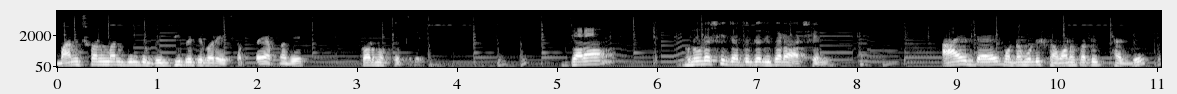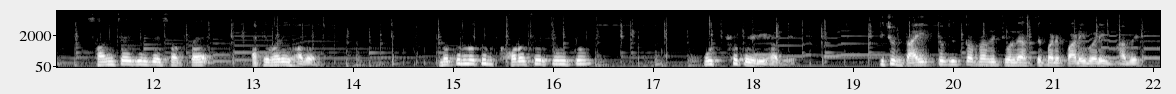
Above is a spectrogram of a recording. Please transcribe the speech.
মান সম্মান কিন্তু বৃদ্ধি পেতে পারে এই সপ্তাহে আপনাদের কর্মক্ষেত্রে। যারা ধনুরাশি জাতক জাতিকারা আছেন, আয় ব্যয় মোটামুটি সমানুপাতিক থাকবে, সঞ্চয় কিন্তু এ সপ্তাহে একেবারেই হবে না। নতুন নতুন খরচের কিন্তু উৎস তৈরি হবে। কিছু দায়িত্ব কিন্তু আপনাদের চলে আসতে পারে পারিবারিকভাবে।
